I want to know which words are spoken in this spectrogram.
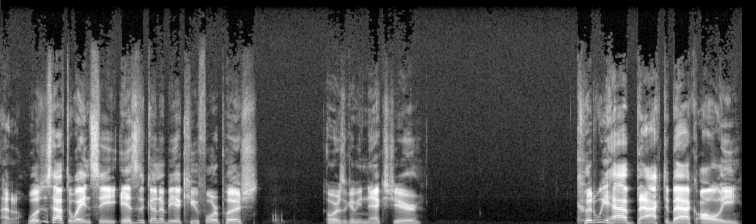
I don't know. We'll just have to wait and see. Is it going to be a Q4 push or is it going to be next year? Could we have back to back Ollie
